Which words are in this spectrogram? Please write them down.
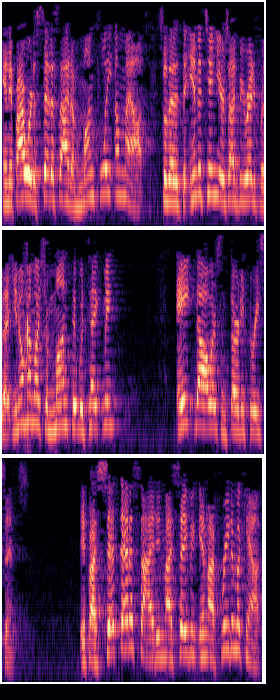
and if I were to set aside a monthly amount so that at the end of 10 years I'd be ready for that, you know how much a month it would take me? $8.33. If I set that aside in my saving, in my freedom account,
